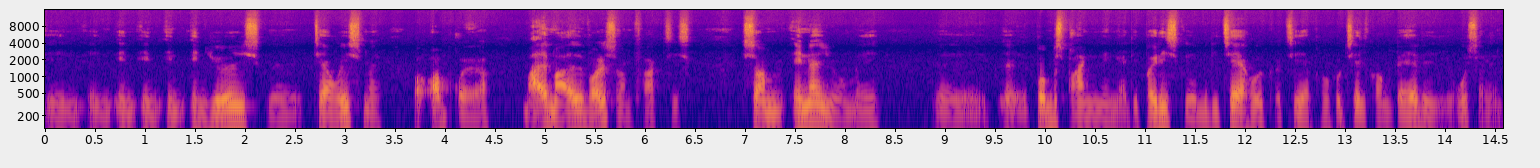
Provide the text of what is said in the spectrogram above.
en, en, en, en, en, en jødisk øh, terrorisme og oprør, meget, meget voldsomt faktisk, som ender jo med øh, øh, bombesprængning af det britiske militærhovedkvarter på Hotel Kong David i Jerusalem,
